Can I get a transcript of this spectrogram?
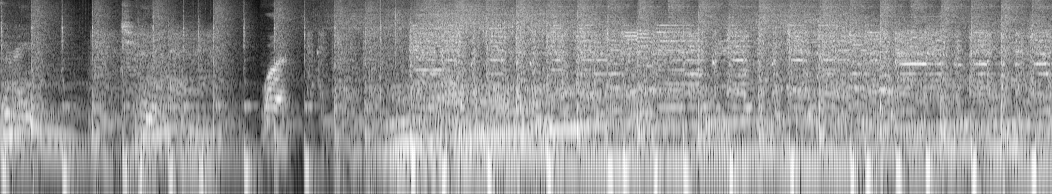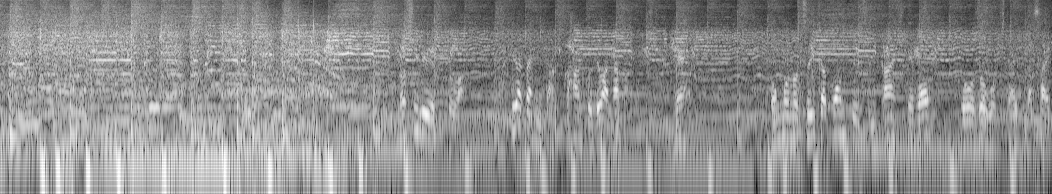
three, シルエットは明らかにダックハントではなかったでしたよね今後の追加コンテンツに関してもどうぞご期待ください。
